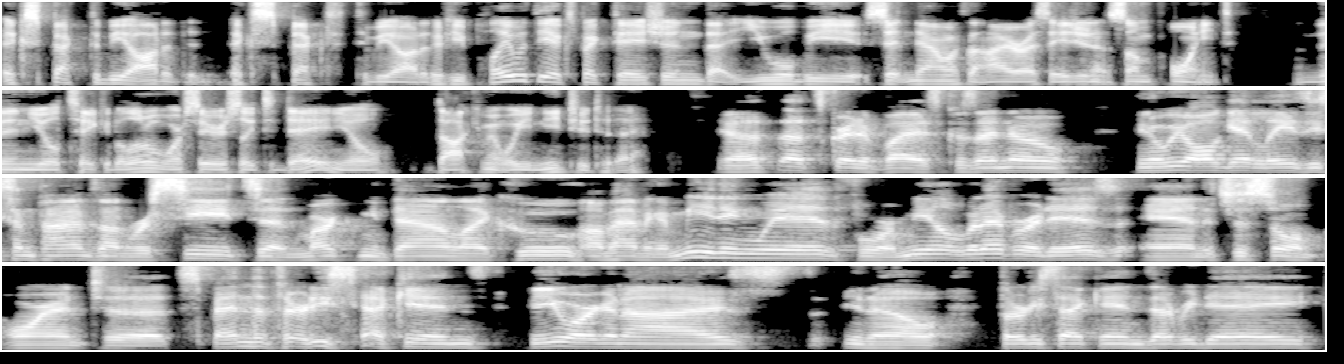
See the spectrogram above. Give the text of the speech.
expect to be audited. Expect to be audited. If you play with the expectation that you will be sitting down with an IRS agent at some point, then you'll take it a little more seriously today and you'll document what you need to today. Yeah, that's great advice because I know you know, we all get lazy sometimes on receipts and marking it down like who I'm having a meeting with for a meal, whatever it is. And it's just so important to spend the 30 seconds, be organized, you know, 30 seconds every day,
